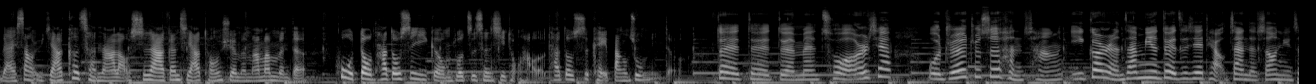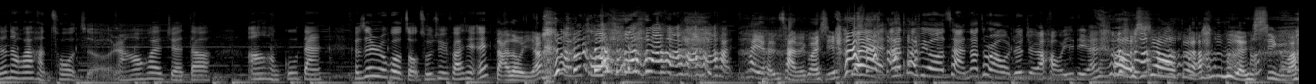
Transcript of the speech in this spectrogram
来上瑜伽课程啊，老师啊，跟其他同学们、妈妈们的互动，它都是一个我们说支撑系统好了，它都是可以帮助你的。对对对，没错。而且我觉得就是很长一个人在面对这些挑战的时候，你真的会很挫折，然后会觉得嗯很孤单。可是如果走出去发现，哎，大家都一样，他他也很惨，没关系，对，啊他比我惨，那突然我就觉得好一点。好笑，对啊，这是人性嘛。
